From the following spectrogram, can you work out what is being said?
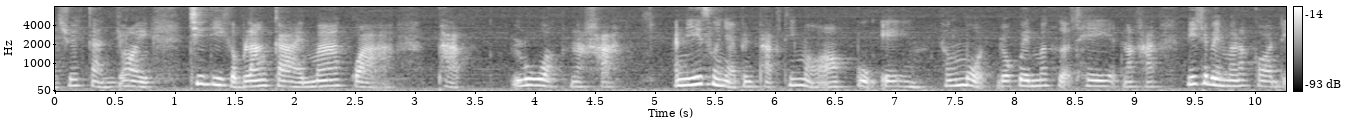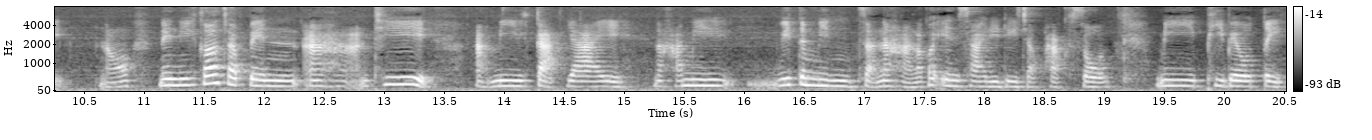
ม์ช่วยการย่อย ที่ดีกับร่างกายมากกว่าผักลวกนะคะ อันนี้ส่วนใหญ่เป็นผักที่หมอปลูกเอง ทั้งหมดยกเว้นมะเขือเทศนะคะ นี่จะเป็นมะละกอดิบเนาะในนี้ก็จะเป็นอาหารที่มีกากใยนะคะ มีวิตามินสารอาหารแล้วก็เอนไซม์ดีๆ จากผักสดมีพรีไบโอติก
